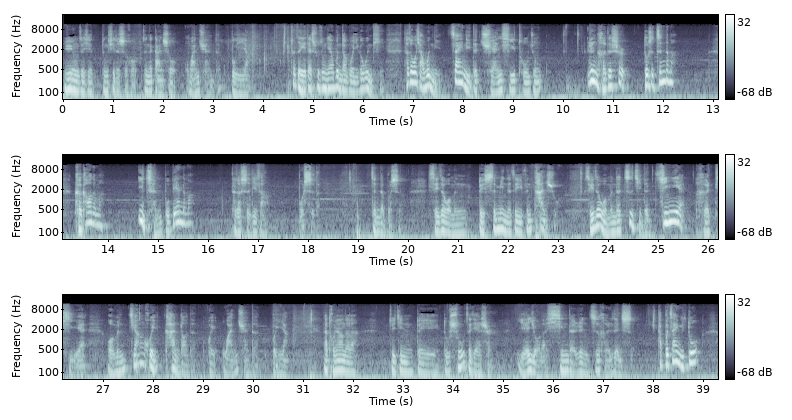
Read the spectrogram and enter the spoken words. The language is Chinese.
运用这些东西的时候，真的感受完全的不一样。作者也在书中间问到过一个问题，他说：“我想问你，在你的全息图中，任何的事儿都是真的吗？可靠的吗？一成不变的吗？”他说：“实际上不是的，真的不是。随着我们对生命的这一份探索，随着我们的自己的经验和体验，我们将会看到的会完全的不一样。那同样的呢？”最近对读书这件事儿也有了新的认知和认识，它不在于多，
